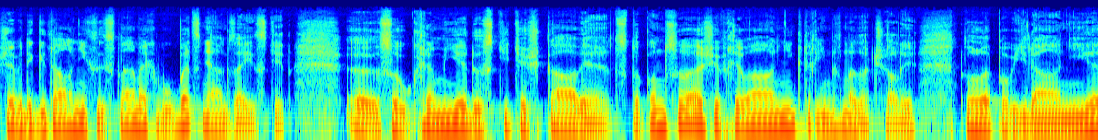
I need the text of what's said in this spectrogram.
že v digitálních systémech vůbec nějak zajistit e, soukromí je dosti těžká věc. To koncové šifrování, kterým jsme začali, tohle povídání, je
